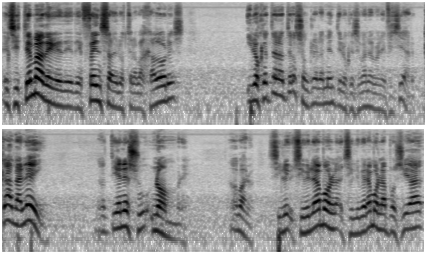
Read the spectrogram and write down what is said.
el sistema de, defensa de los trabajadores y los que están atrás son claramente los que se van a beneficiar. Cada ley tiene su nombre. bueno, si, si, liberamos, si liberamos la posibilidad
